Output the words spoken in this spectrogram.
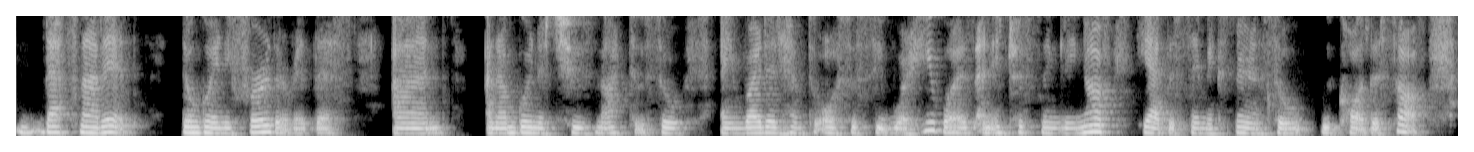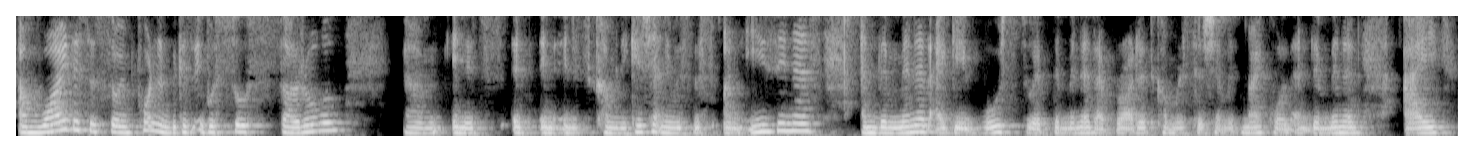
that's not it. Don't go any further with this. And and I'm going to choose not to. So I invited him to also see where he was. And interestingly enough, he had the same experience. So we called this off. And why this is so important, because it was so subtle um, in its in, in its communication. And it was this uneasiness. And the minute I gave voice to it, the minute I brought it conversation with Michael, and the minute I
